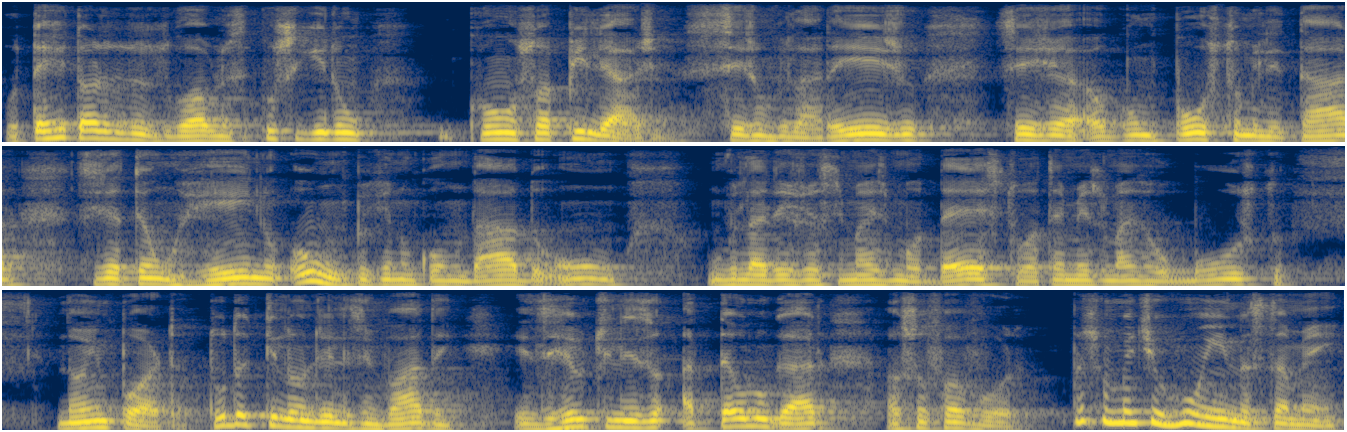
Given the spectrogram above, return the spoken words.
o território dos goblins conseguiram com sua pilhagem, seja um vilarejo, seja algum posto militar, seja até um reino ou um pequeno condado, ou um, um vilarejo assim mais modesto, ou até mesmo mais robusto, Não importa, tudo aquilo onde eles invadem, eles reutilizam até o lugar ao seu favor. Principalmente ruínas também,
